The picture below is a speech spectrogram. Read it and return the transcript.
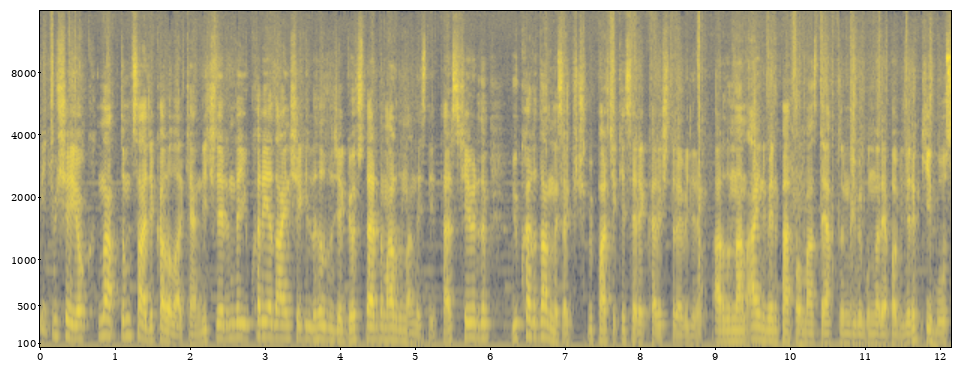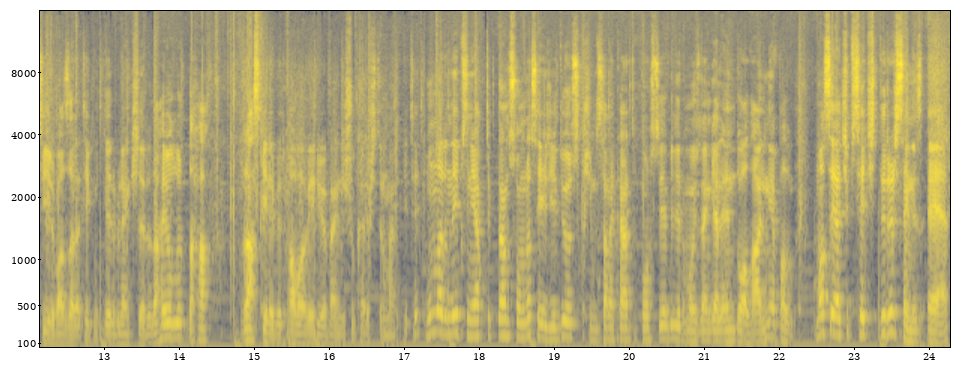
Hiçbir şey yok. Ne yaptım? Sadece karolar kendi içlerinde. Yukarıya da aynı şekilde hızlıca gösterdim. Ardından desteği ters çevirdim. Yukarıdan mesela küçük bir parça keserek karıştırabilirim. Ardından aynı benim performansta yaptığım gibi bunları yapabilirim ki bu sihirbazlara, teknikleri bilen kişilere daha iyi olur. Daha rastgele bir hava veriyor bence şu karıştırma hareketi. Bunların hepsini yaptıktan sonra seyirciye diyoruz ki şimdi sana kartı forcelayabilirim. O yüzden gel en doğal halini yapalım. Masayı açıp seçtirirseniz eğer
